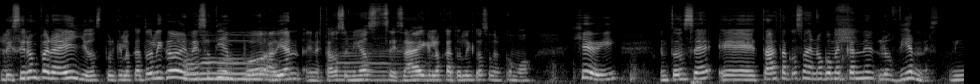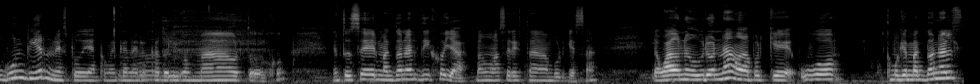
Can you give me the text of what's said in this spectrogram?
Lo hicieron para ellos, porque los católicos en ese Oh. tiempo habían, en Estados Unidos Ah. se sabe que los católicos son como heavy. Entonces eh, estaba esta cosa de no comer carne los viernes. Ningún viernes podían comer carne los Ah. católicos más ortodoxos. Entonces el McDonald's dijo, ya, vamos a hacer esta hamburguesa. La guada no duró nada porque hubo, como que McDonald's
